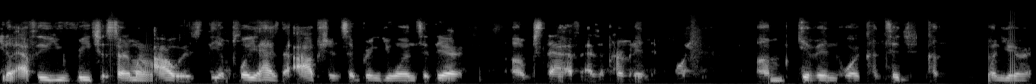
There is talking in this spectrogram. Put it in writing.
you know after you've reached a certain amount of hours the employer has the option to bring you onto their um, staff as a permanent employee um, given or contingent on your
